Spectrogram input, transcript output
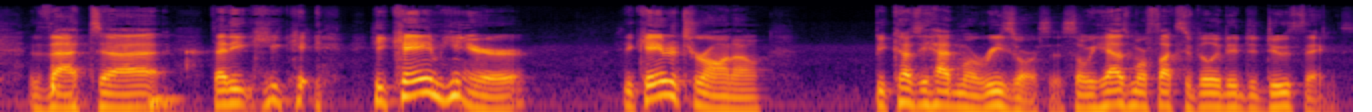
that uh, that he, he he came here, he came to Toronto because he had more resources, so he has more flexibility to do things.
